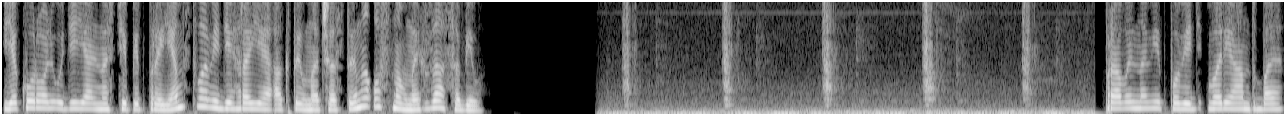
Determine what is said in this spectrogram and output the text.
Яку роль у діяльності підприємства відіграє активна частина основних засобів? Правильна відповідь варіант Б.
